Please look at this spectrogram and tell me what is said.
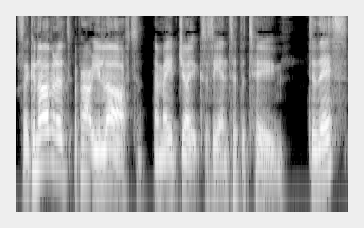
So Carnarvon had apparently laughed and made jokes as he entered the tomb. To this,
